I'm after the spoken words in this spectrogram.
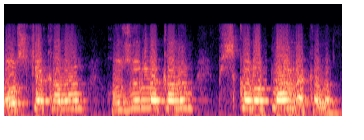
dostça kalın, huzurla kalın, psikologlarla kalın.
